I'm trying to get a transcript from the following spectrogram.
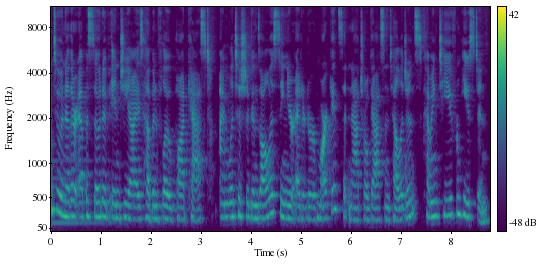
Welcome to another episode of NGI's Hub and Flow podcast. I'm Letitia Gonzalez, Senior Editor of Markets at Natural Gas Intelligence, coming to you from Houston.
